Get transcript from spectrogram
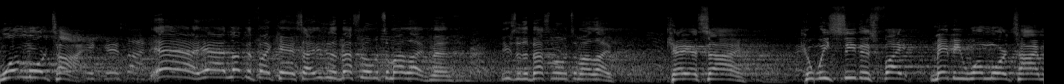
one more time? Yeah, yeah, I'd love to fight KSI. These are the best moments of my life, man. These are the best moments of my life. KSI, can we see this fight maybe one more time?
